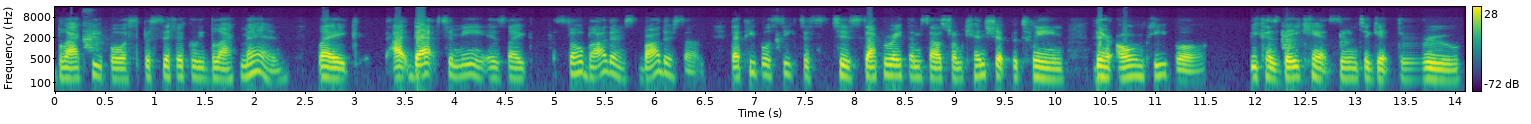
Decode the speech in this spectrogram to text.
black people, specifically black men. Like I, that to me is like so bothers, bothersome that people seek to, to separate themselves from kinship between their own people because they can't seem to get through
